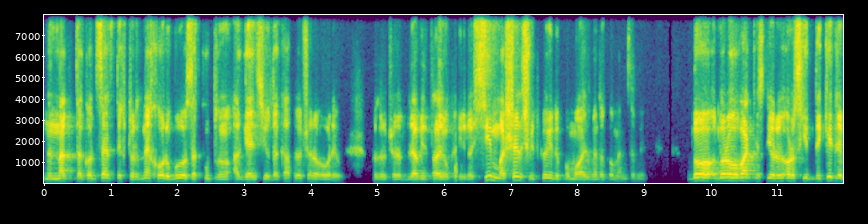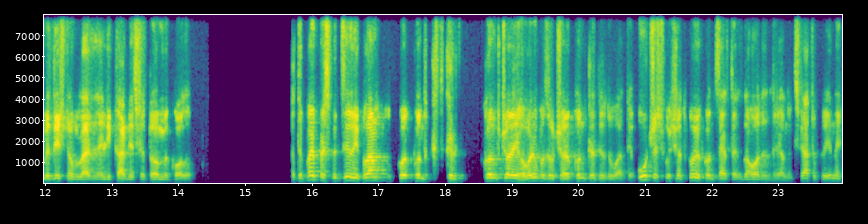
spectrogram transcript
на та концертних турне хору було закуплено агенцією Дакапо, я вчора говорив, позавчора, для відправлення в Україну сім машин швидкої допомоги з медикаментами. До дороговартісні розхідники для медичного обладнання, лікарні Святого Миколи. А тепер перспективний план вчора я говорив позавчора, конкретизувати участь у святкових концертах з нагоди державних свят України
